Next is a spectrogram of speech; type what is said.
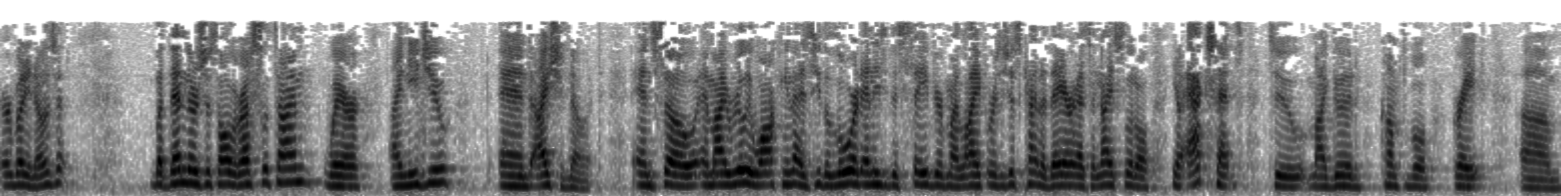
everybody knows it. But then there's just all the rest of the time where I need you, and I should know it. And so, am I really walking in that? Is He the Lord and is He the Savior of my life, or is He just kind of there as a nice little, you know, accent to my good, comfortable, great, um,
